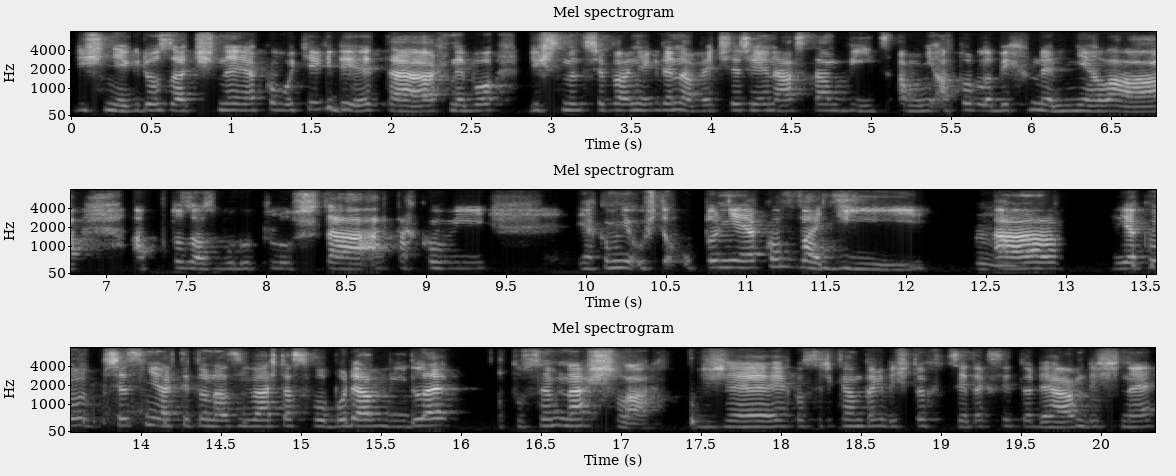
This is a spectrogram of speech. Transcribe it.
když někdo začne jako o těch dietách, nebo když jsme třeba někde na večeři, je nás tam víc a mě a tohle bych neměla a to zase budu tlustá a takový, jako mě už to úplně jako vadí, Hmm. A jako přesně, jak ty to nazýváš, ta svoboda v jídle, to jsem našla, že jako si říkám, tak když to chci, tak si to dám, když ne,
